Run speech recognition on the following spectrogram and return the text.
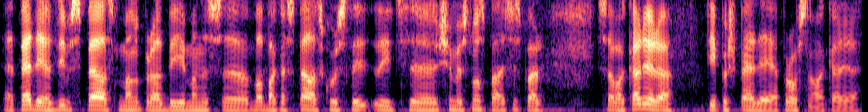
Pēdējās divas spēles, manuprāt, bija manas labākās spēles, kuras līdz šim esmu nospēlējis vispār savā karjerā, tīpaši pēdējā profesionālā karjerā.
